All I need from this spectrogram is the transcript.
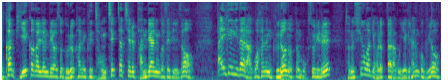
북한 비핵화 관련되어서 노력하는 그 정책 자체를 반대하는 것에 대해서 빨갱이다라고 하는 그런 어떤 목소리를 저는 수용하기 어렵다라고 얘기를 하는 거고요.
